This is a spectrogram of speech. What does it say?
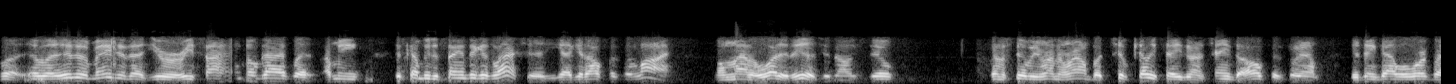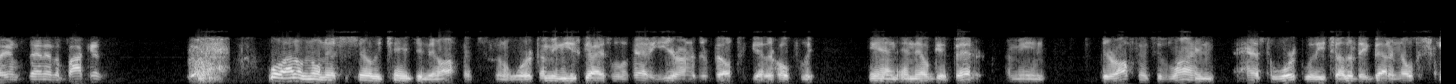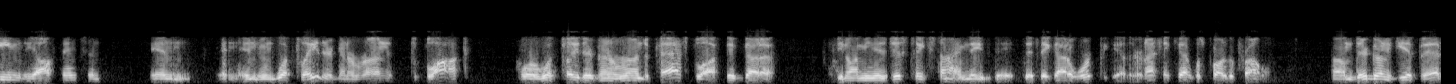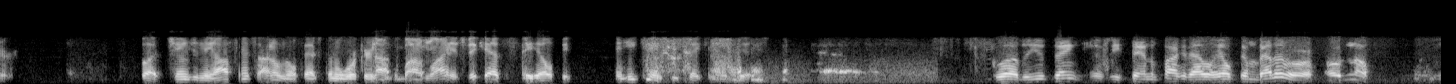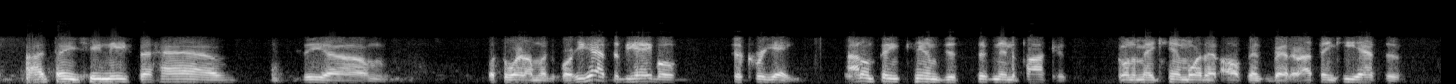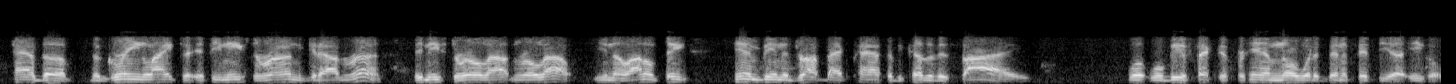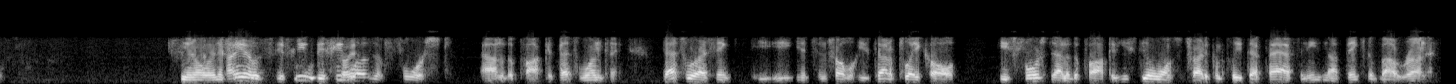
But, but it's amazing that you're re-signing those guys. But I mean, it's gonna be the same thing as last year. You gotta get offensive line, no matter what it is. You know, he's still gonna still be running around. But Chip Kelly said he's gonna change the offense for him. You think that will work by him standing in the pocket? Well, I don't know necessarily changing the offense is going to work. I mean, these guys will have had a year under their belt together, hopefully, and and they'll get better. I mean, their offensive line has to work with each other. They've got to know the scheme of the offense and and and, and what play they're going to run to block, or what play they're going to run to pass block. They've got to, you know, I mean, it just takes time. They they they, they got to work together, and I think that was part of the problem. Um, they're going to get better. But changing the offense, I don't know if that's going to work or not. The bottom line is Vick has to stay healthy, and he can't keep taking those hits. Well, do you think if he stay in the pocket that will help him better, or or no? I think he needs to have the um what's the word I'm looking for? He has to be able to create. I don't think him just sitting in the pocket is going to make him or that offense better. I think he has to have the the green light to if he needs to run to get out and run. He needs to roll out and roll out. You know, I don't think him being a drop back passer because of his size will will be effective for him, nor would it benefit the uh, Eagles. You know, and if he was, if he if he wasn't forced out of the pocket, that's one thing. That's where I think he, he gets in trouble. He's got a play call. He's forced out of the pocket. He still wants to try to complete that pass, and he's not thinking about running.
